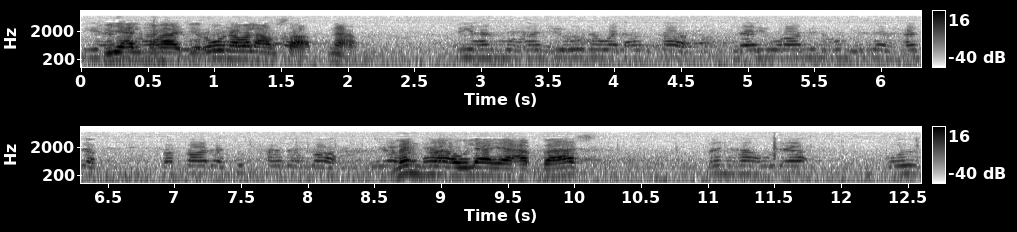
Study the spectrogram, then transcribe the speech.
فيها, فيها المهاجرون والأنصار. نعم. فيها المهاجرون والأنصار. لا يرى منهم إلا الحدث فقال سبحان الله من هؤلاء يا عباس؟ من هؤلاء؟ قلت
